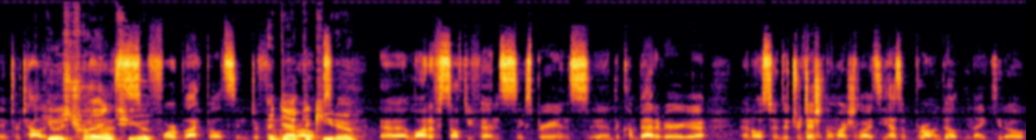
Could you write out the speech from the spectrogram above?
in totality. He was trying has to four black belts in different adapt to routes, keto. Uh, a lot of self defense experience in the combative area, and also in the traditional martial arts. He has a brown belt in Aikido,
